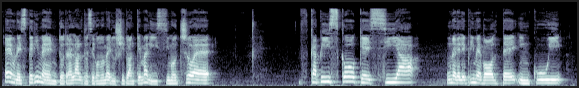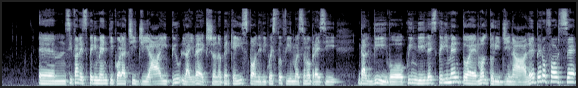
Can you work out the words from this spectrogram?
È un esperimento, tra l'altro, secondo me è riuscito anche malissimo, cioè capisco che sia una delle prime volte in cui ehm, si fanno esperimenti con la CGI più live action perché gli sfondi di questo film sono presi dal vivo, quindi l'esperimento è molto originale, però forse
